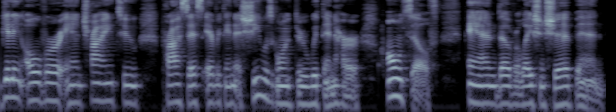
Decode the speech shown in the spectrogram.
getting over and trying to process everything that she was going through within her own self and the relationship and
